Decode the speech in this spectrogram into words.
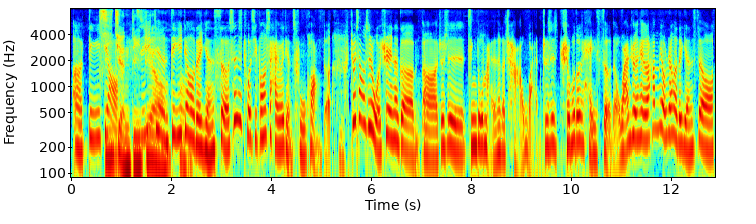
呃低调、极简低极调简低调的颜色，甚至陀吉风是还有一点粗犷的，就像是我去那个呃，就是京都买的那个茶碗，就是全部都是黑色的，完全黑色，它没有任何的颜色哦。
